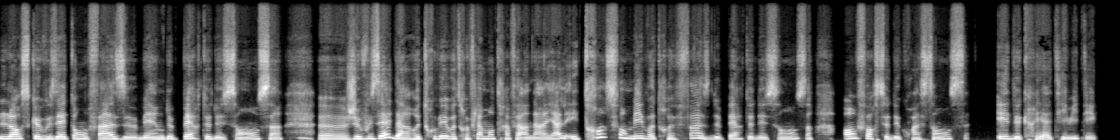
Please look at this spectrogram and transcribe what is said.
lorsque vous êtes en phase euh, bien, de perte de sens. Hein. Euh, je vous aide à retrouver votre flamme entrepreneuriale et transformer votre phase de perte de sens en force de croissance et de créativité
